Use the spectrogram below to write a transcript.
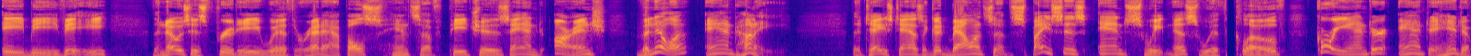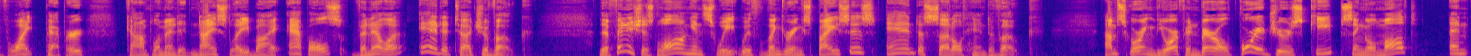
ABV. The nose is fruity with red apples, hints of peaches and orange, vanilla, and honey. The taste has a good balance of spices and sweetness with clove, coriander, and a hint of white pepper, complemented nicely by apples, vanilla, and a touch of oak. The finish is long and sweet with lingering spices and a subtle hint of oak. I'm scoring the Orphan Barrel Forager's Keep single malt an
